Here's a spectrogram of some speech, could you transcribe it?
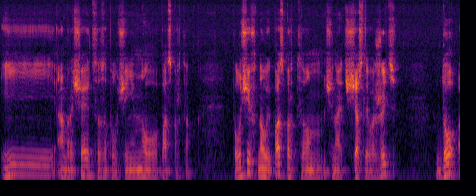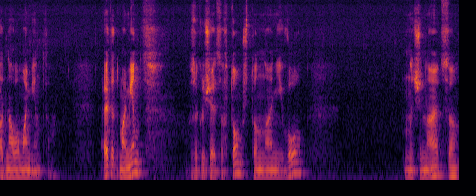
и обращается за получением нового паспорта. Получив новый паспорт, он начинает счастливо жить до одного момента. Этот момент заключается в том, что на него начинаются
